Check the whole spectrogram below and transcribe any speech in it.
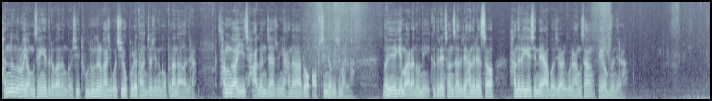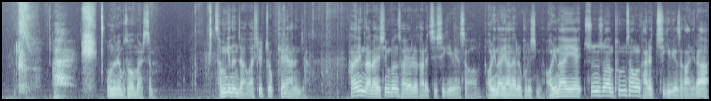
한 눈으로 영생에 들어가는 것이 두 눈을 가지고 지옥불에 던져지는 것보다 나으니라. 삼가 이 작은 자 중에 하나도 없인 여기지 말라. 너희에게 말하노니 그들의 천사들이 하늘에서 하늘에 계신 내 아버지 얼굴을 항상 배옵느니라. 아, 오늘의 무서운 말씀. 섬기는 자와 실족해 하는 자. 하나님 나라의 신분 서열을 가르치시기 위해서 어린아이 하나를 부르십니다. 어린아이의 순수한 품성을 가르치기 위해서가 아니라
